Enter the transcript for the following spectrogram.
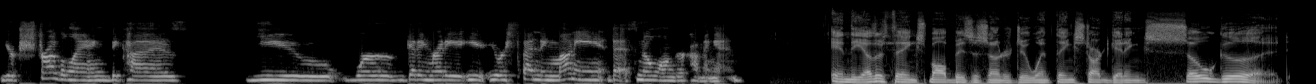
you're struggling because you were getting ready you, you were spending money that's no longer coming in. And the other thing small business owners do when things start getting so good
